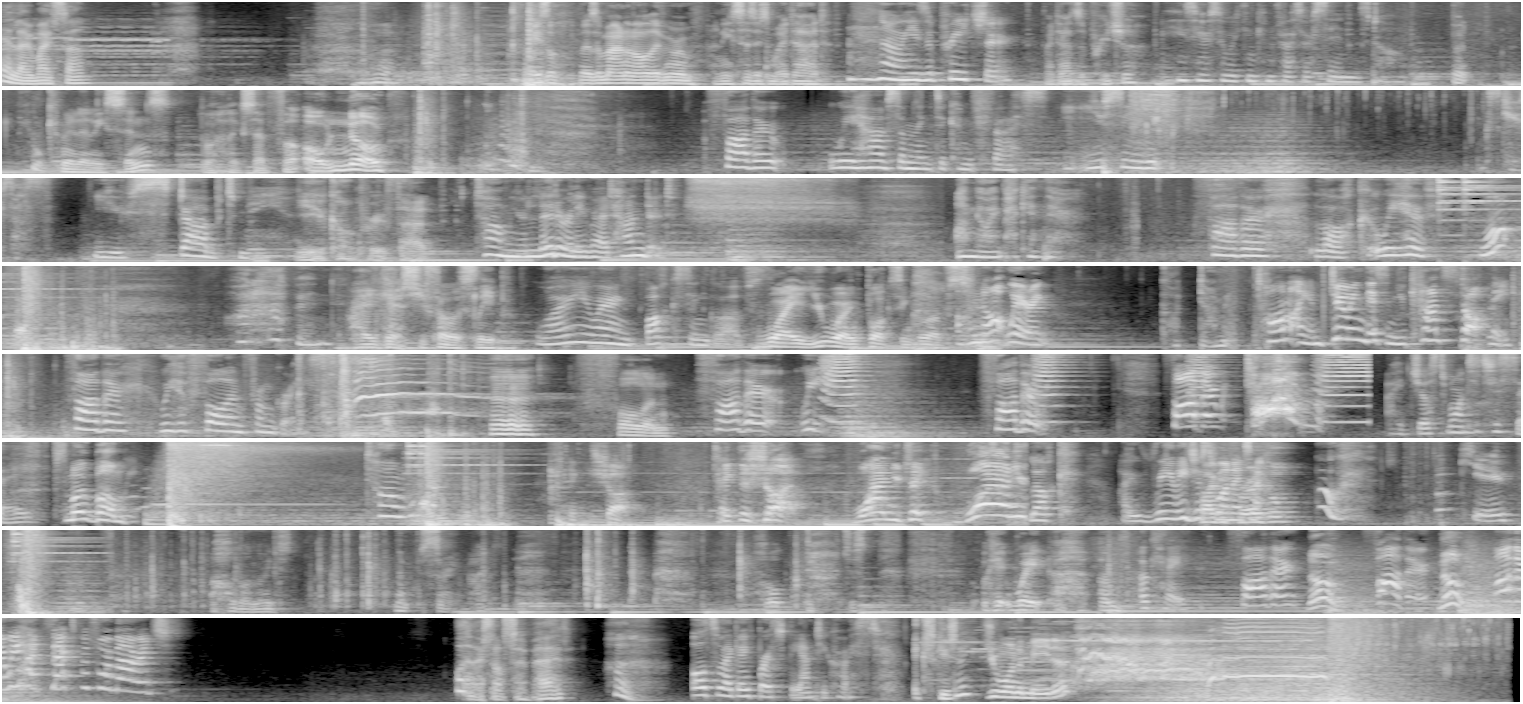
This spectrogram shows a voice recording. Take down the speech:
Hello, my son. Hazel, there's a man in our living room, and he says he's my dad. No, he's a preacher. My dad's a preacher? He's here so we can confess our sins, Tom. But we haven't committed any sins. Well, except for. Oh no! Father, we have something to confess. You see, we. Excuse us. You stabbed me. You can't prove that. Tom, you're literally red handed. I'm going back in there. Father, look, we have. What? What happened? I guess you fell asleep. Why are you wearing boxing gloves? Why are you wearing boxing gloves? I'm not wearing. God damn it. Tom, I am doing this and you can't stop me. Father, we have fallen from grace. Fallen. Father, we. Father. Father. Tom! I just wanted to say. Smoke bomb! Tom. Take the shot. Take the shot! Why aren't you take. Why aren't you. Look, I really just Thank you, wanted to. Hazel. Oh, thank you. Hold on, let me just. Let me, sorry. I, hold. Just. Okay, wait. uh, Um. Okay. Father. No! Father. No! Father, we had sex before marriage. Well, that's not so bad. Huh. Also, I gave birth to the Antichrist. Excuse me? Do you want to meet her?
